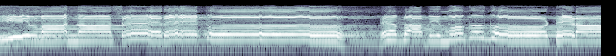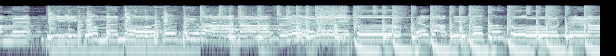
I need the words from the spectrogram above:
दीवाना सर को। ए बाबी मुग गोठड़ा में दीखो मनोज दीवाना सर को। ए बाबी मुग गोठड़ा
